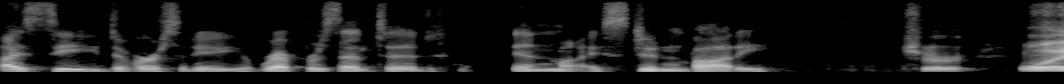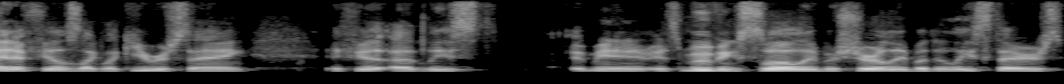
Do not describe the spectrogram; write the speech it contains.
i see diversity represented in my student body. Sure. Well and it feels like like you were saying if you at least i mean it's moving slowly but surely but at least there's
